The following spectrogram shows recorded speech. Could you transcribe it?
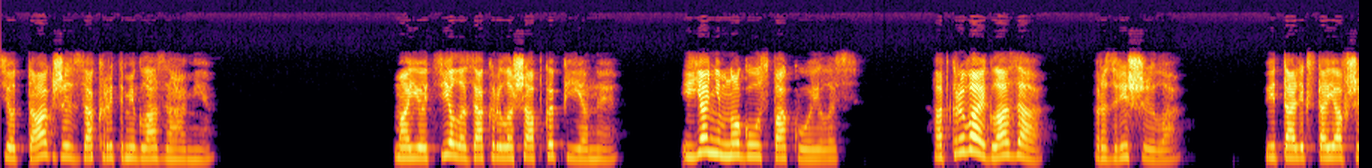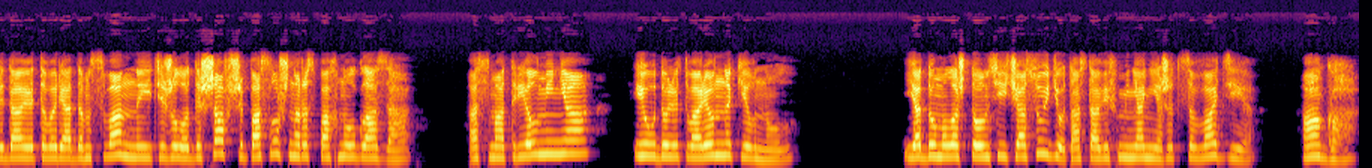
Все так же с закрытыми глазами. Мое тело закрыла шапка пены, и я немного успокоилась. «Открывай глаза!» — разрешила. Виталик, стоявший до этого рядом с ванной и тяжело дышавший, послушно распахнул глаза, осмотрел меня и удовлетворенно кивнул. Я думала, что он сейчас уйдет, оставив меня нежиться в воде. Ага,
